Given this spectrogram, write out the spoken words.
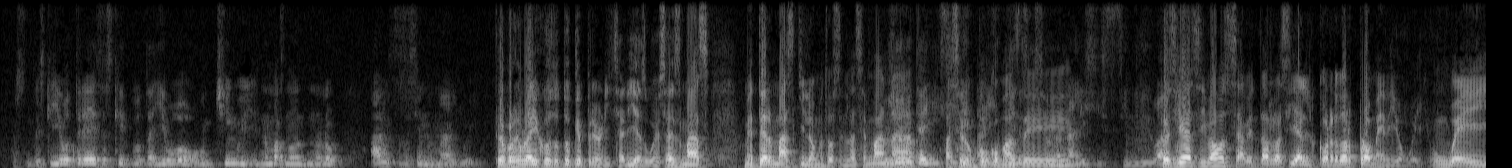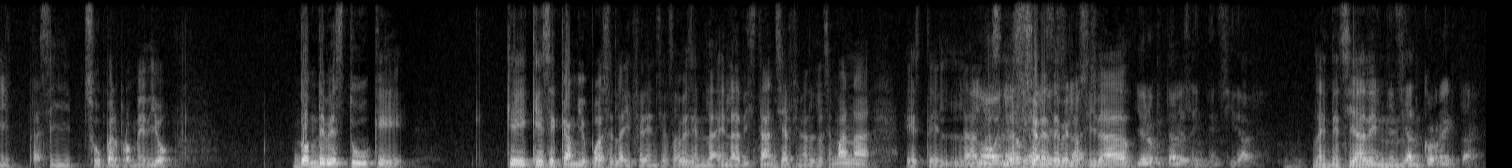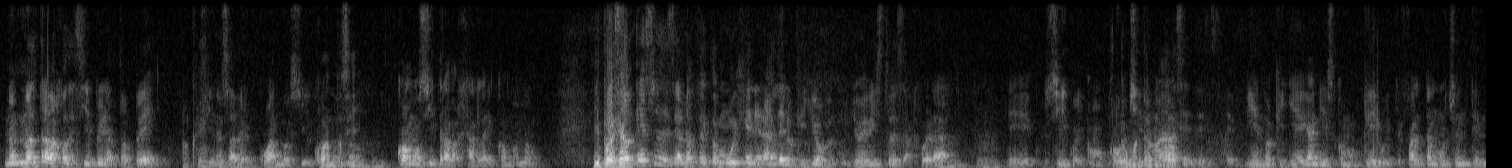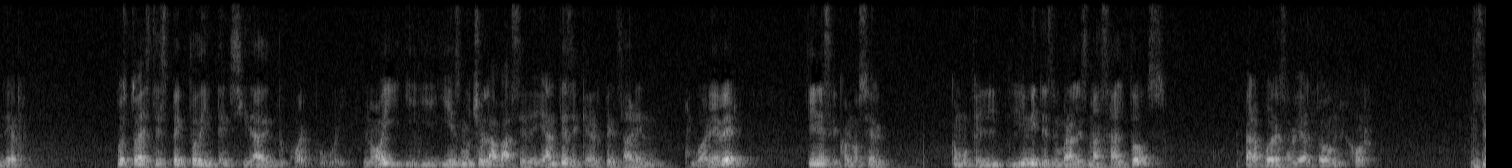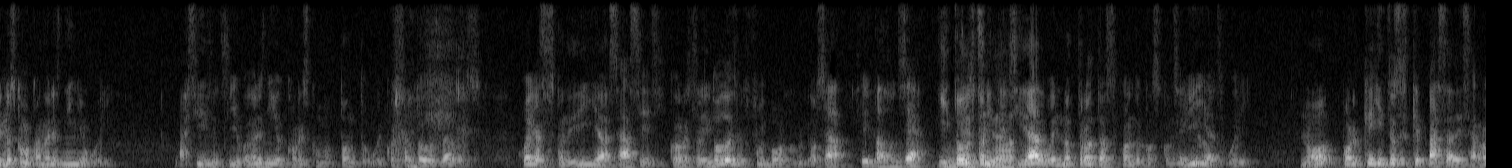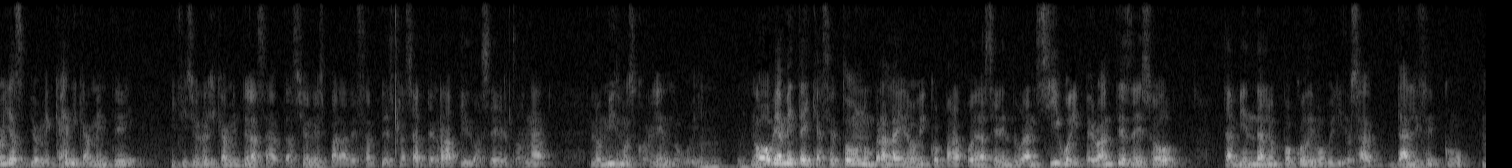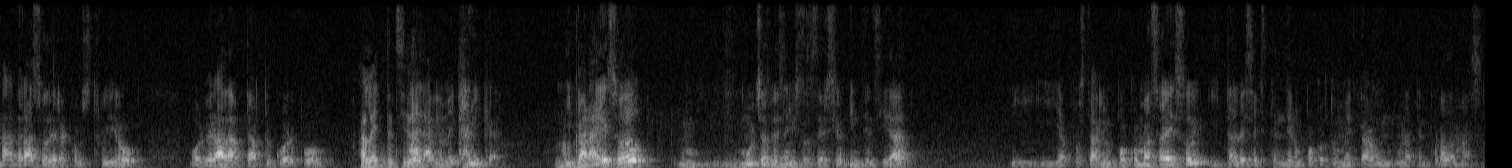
Pues, es que llevo tres, es que puta, llevo un chingo y nomás no, no lo... Algo estás haciendo mal, güey. Pero, por ejemplo, ahí justo tú qué priorizarías, güey. O sea, es más meter más kilómetros en la Pues semana, creo que ahí sí hacer un poco más hacer un de... análisis individual. Pues sí, así vamos a aventarlo así al corredor promedio, güey. Un güey así súper promedio. ¿Dónde ves tú que, que, que ese cambio puede hacer la diferencia, sabes? En la, en la distancia al final de la semana, este, la- No, las, que sesiones de velocidad, Yo creo que tal vez la intensidad. la intensidad La en... intensidad correcta. No, no el trabajo de siempre ir a tope, sino saber cuándo sí, Cuándo cuándo, sí. no. Cómo sí trabajarla y cómo no. Y por eso, ejemplo... eso desde un aspecto muy general de lo que yo, yo he visto desde afuera. Eh, sí, güey, como coach Como y demás, eh, eh, viendo que llegan y es como, ok, güey, te falta mucho entender pues todo este aspecto de intensidad en tu cuerpo, güey, ¿no? Y, y, y es mucho la base de, antes de querer pensar en whatever, tienes que conocer como que límites de umbrales más altos para poder desarrollar todo mejor. Es decir, Ok. No es como cuando eres niño, güey. Así de sencillo. Cuando eres niño corres como tonto, güey, corres a todos lados. Juegas a escondidillas, haces y corres, Sí. todo es fútbol, o sea, Sí, para donde sea. y todo es con Intensidad. intensidad, güey, no trotas cuando con escondidillas, güey. ¿No? Porque, y entonces, ¿qué pasa? Desarrollas biomecánicamente y fisiológicamente las adaptaciones para desplazarte rápido, hacer, tornar. Lo mismo es corriendo, güey. No, obviamente hay que hacer todo un umbral aeróbico para poder hacer endurance, sí, güey, pero antes de eso, también dale un poco de movilidad, o sea, dale ese como madrazo de reconstruir o volver a adaptar tu cuerpo A la a intensidad. la biomecánica. Y para eso, muchas veces necesitas hacer cierta intensidad y, y apostarle un poco más a eso y tal vez extender un poco tu meta un- una temporada más.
